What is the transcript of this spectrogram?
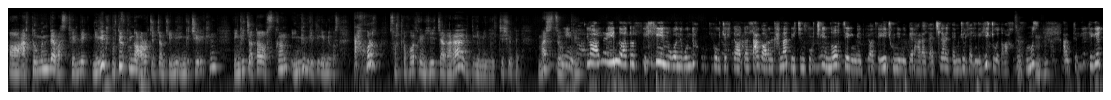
арт өмнөдөө бас тэрнийг нэг л бүтээгдэхүүнээ оруулж иж юм чи энийг ингэж хэрэглэн ингэж одоо устгах нь ингэн гэдэг имийг бас давхар суртлах хуулгыг хийж байгаараа гэдэг имийг хэлж шүү дээ. Маш зөв тийм. Тэгээ одоо энд бол дэлхийн нөгөө нэг өндөр хөгжилтэй одоо лаг орн Канадын чинь хөгжлийн нууцыг ингээд би одоо ээж хүний нүдээр хараад ажиллаараа дамжуулаад ингээд хэлж өгöd байгаа байхгүй хүмүүс. Аа тэгээд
